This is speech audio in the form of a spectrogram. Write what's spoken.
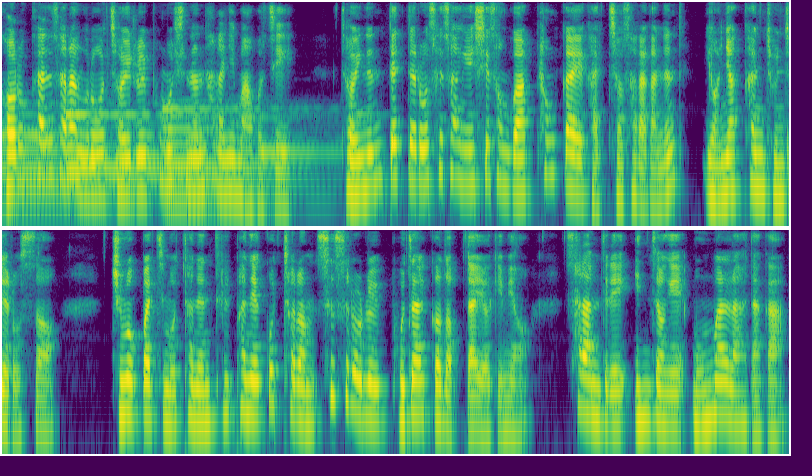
거룩한 사랑으로 저희를 품으시는 하나님 아버지, 저희는 때때로 세상의 시선과 평가에 갇혀 살아가는 연약한 존재로서 주목받지 못하는 들판의 꽃처럼 스스로를 보잘 것 없다 여기며 사람들의 인정에 목말라 하다가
